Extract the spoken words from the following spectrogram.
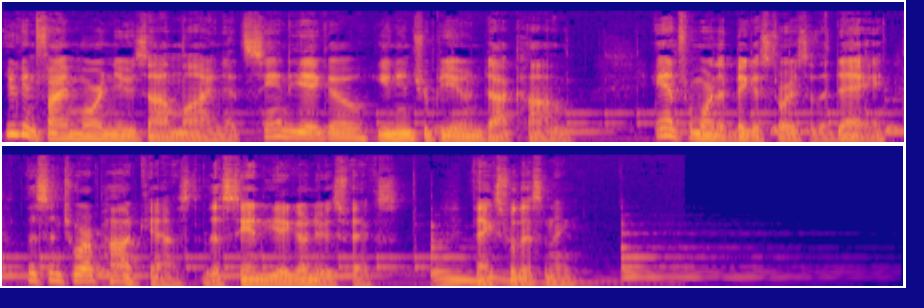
You can find more news online at san diego uniontribune.com. And for more of the biggest stories of the day, listen to our podcast, The San Diego News Fix. Thanks for listening.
